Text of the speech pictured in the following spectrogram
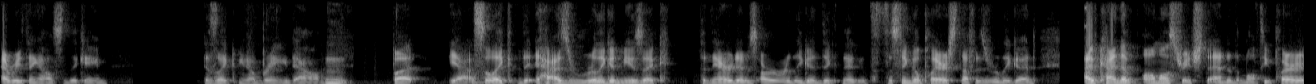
everything else in the game is like, you know, bringing down. Mm. But yeah, so like it has really good music. The narratives are really good. The, the, the single player stuff is really good. I've kind of almost reached the end of the multiplayer.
